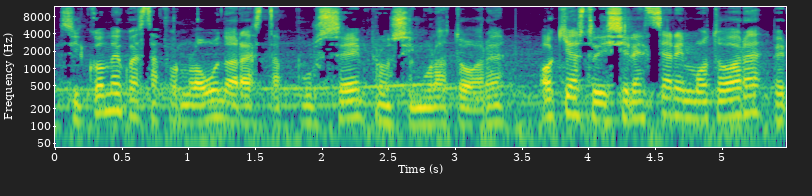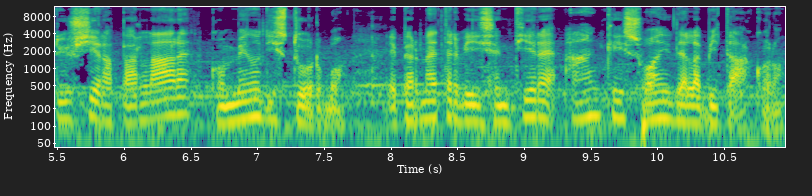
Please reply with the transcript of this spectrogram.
Siccome questa Formula 1 resta pur sempre un simulatore, ho chiesto di silenziare il motore per riuscire a parlare con meno disturbo e permettervi di sentire anche i suoni dell'abitacolo.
